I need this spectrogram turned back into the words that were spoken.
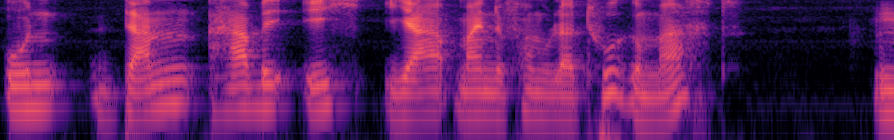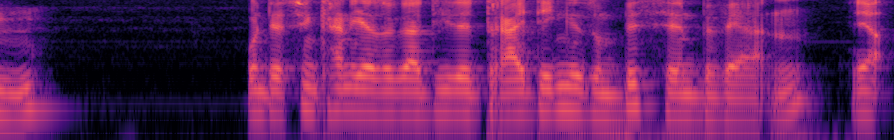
und dann habe ich ja meine Formulatur gemacht. Mhm. Und deswegen kann ich ja sogar diese drei Dinge so ein bisschen bewerten. Ja.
